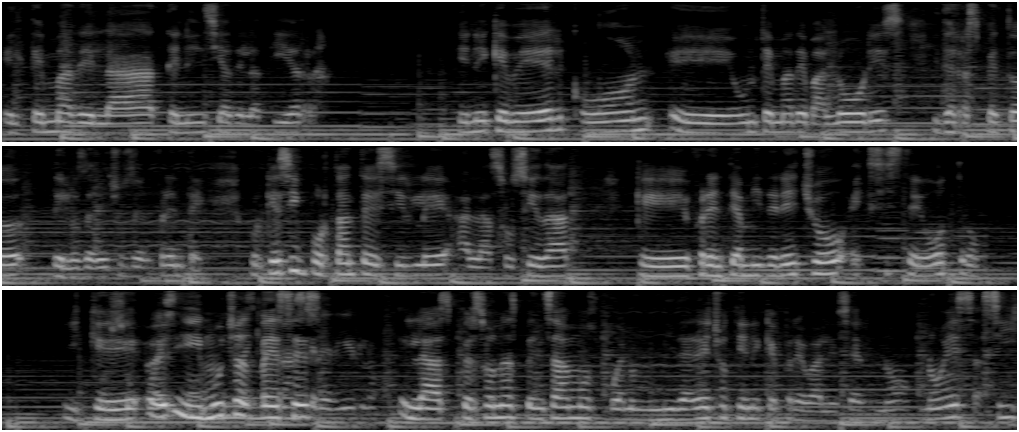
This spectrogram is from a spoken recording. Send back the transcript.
el tema de la tenencia de la tierra. Tiene que ver con eh, un tema de valores y de respeto de los derechos del frente. Porque es importante decirle a la sociedad que frente a mi derecho existe otro y que y muchas veces las personas pensamos bueno mi derecho tiene que prevalecer no no es así.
